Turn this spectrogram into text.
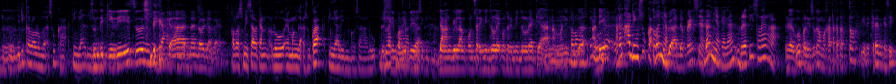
gitu. Jadi kalau lu nggak suka tinggalin. suntik kiri suntik Jangan. kanan dong jangan Kalau misalkan lu emang nggak suka tinggalin gak usah lu jelek banget itu ya. musik itu. Jangan bilang konser ini jelek, konser ini jelek ya namanya Kalau juga. suka ada udah. kan ada yang suka toh banyak. juga ada fansnya kan. Banyak ya kan? Berarti selera. Enggak, gue paling suka sama kata-kata toh gitu. Keren gak sih?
